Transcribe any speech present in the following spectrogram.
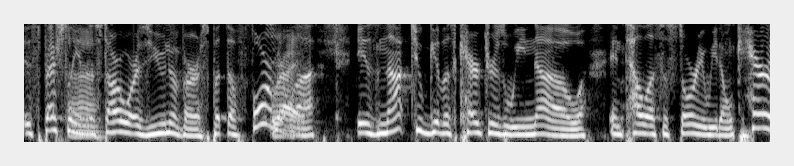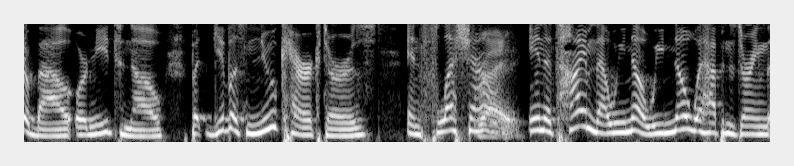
Especially in the Star Wars universe, but the formula Right. is not to give us characters we know and tell us a story we don't care about or need to know, but give us new characters and flesh out Right. in a time that we know. We know what happens during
